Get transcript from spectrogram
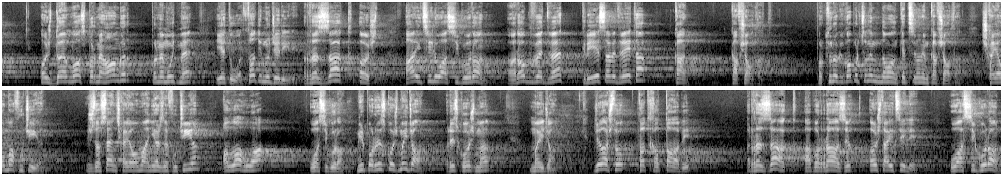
është domos për me hangër, për me mujt me jetuar. Thot Ibn Xheriri, Rrezak është ai i cili ua siguron robëve të vet, krijesave të veta, kanë, kafshatat. Por këtu nuk e ka për qëllim, domethënë, këtë sinonim kafshatat. Çka jau ma fuqien, çdo sen çka jau ma njerëzve fuqien, Allahu a, ua siguron. Mirëpo rizku është më i gjanë, rizku është më, më i gjanë. Gjithashtu, thotë Hattabi, Rrezak apo Rrazik është ai i cili ua siguron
